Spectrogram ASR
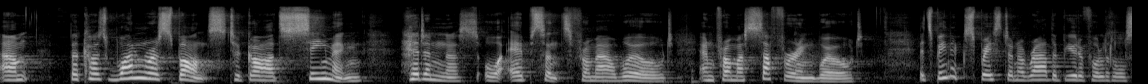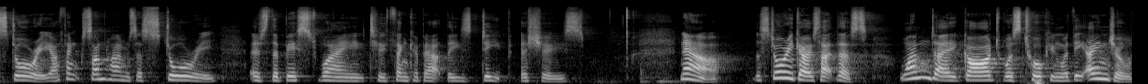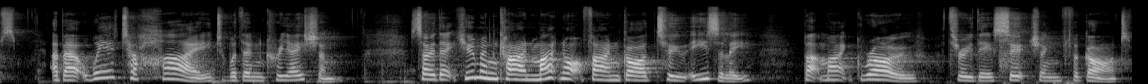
Um, because one response to God's seeming hiddenness or absence from our world and from a suffering world it's been expressed in a rather beautiful little story. I think sometimes a story is the best way to think about these deep issues. Now, the story goes like this One day, God was talking with the angels about where to hide within creation so that humankind might not find God too easily, but might grow through their searching for God.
